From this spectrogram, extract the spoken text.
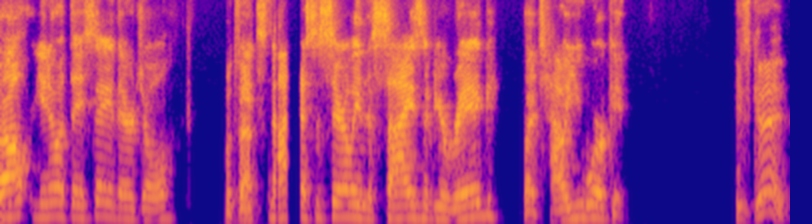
well, you know what they say there, Joel. What's that? It's not necessarily the size of your rig, but it's how you work it. He's good.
